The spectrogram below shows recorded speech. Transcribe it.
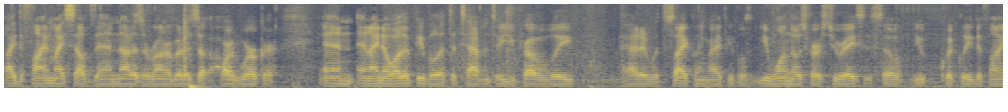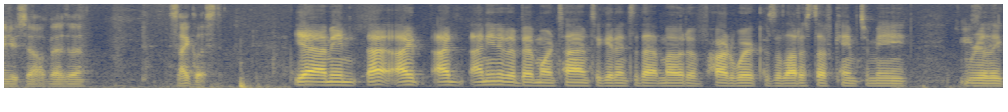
I defined myself then not as a runner, but as a hard worker, and and I know other people that that's happened to. You probably had it with cycling, right? People, you won those first two races, so you quickly defined yourself as a cyclist. Yeah, I mean, that, I, I I needed a bit more time to get into that mode of hard work because a lot of stuff came to me really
